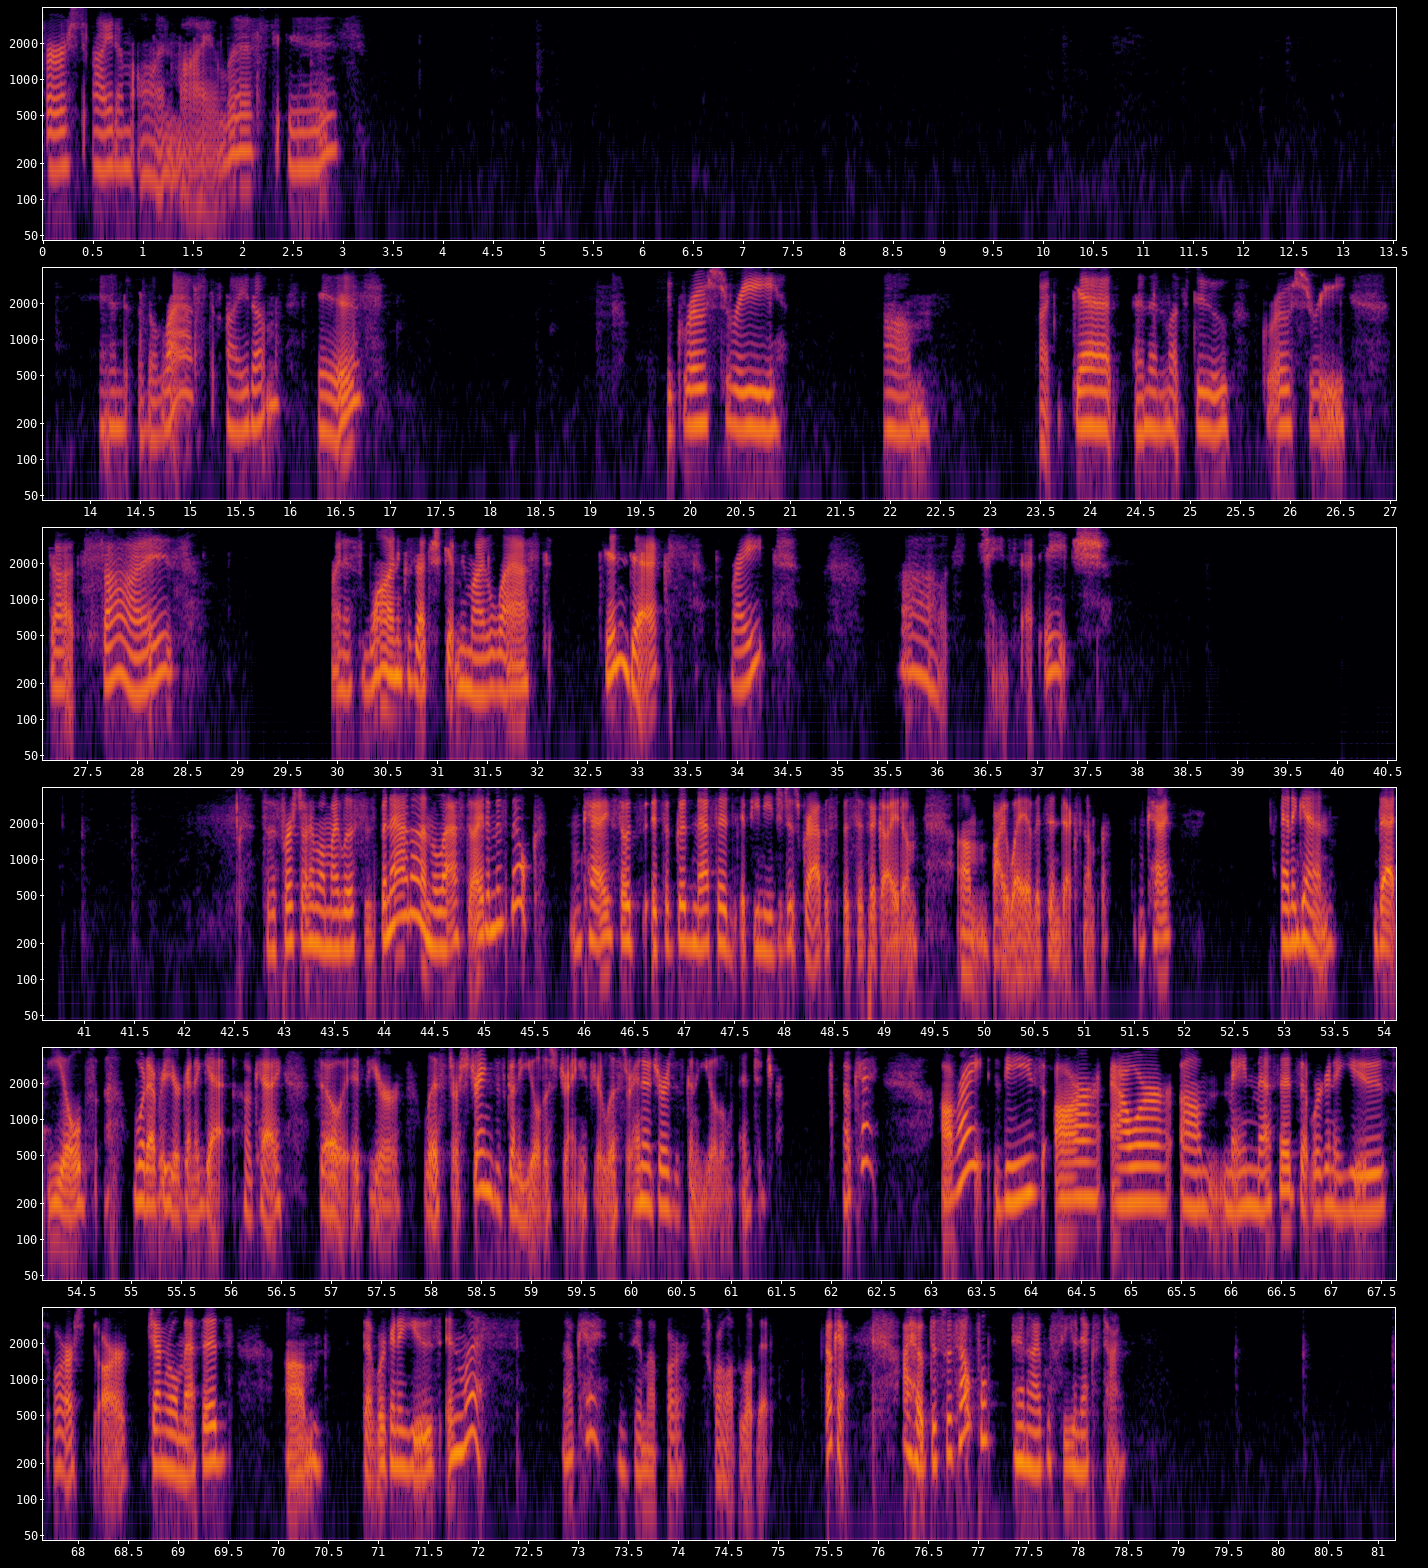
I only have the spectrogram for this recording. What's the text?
first item on my list is And the last item is the grocery um, get, and then let's do grocery dot size minus one because that should get me my last index, right? Ah, let's change that H. So the first item on my list is banana, and the last item is milk. Okay, so it's it's a good method if you need to just grab a specific item um, by way of its index number. Okay, and again, that yields whatever you're going to get. Okay, so if your list are strings, it's going to yield a string. If your list are integers, it's going to yield an integer. Okay, all right, these are our um, main methods that we're going to use, or our, our general methods um, that we're going to use in lists. Okay, zoom up or scroll up a little bit. Okay, I hope this was helpful, and I will see you next time.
